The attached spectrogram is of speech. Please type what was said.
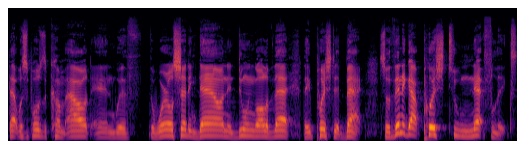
that was supposed to come out, and with the world shutting down and doing all of that, they pushed it back. So then it got pushed to Netflix.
